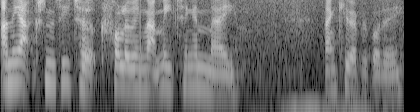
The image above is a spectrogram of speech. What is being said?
and the actions he took following that meeting in May. Thank you, everybody.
